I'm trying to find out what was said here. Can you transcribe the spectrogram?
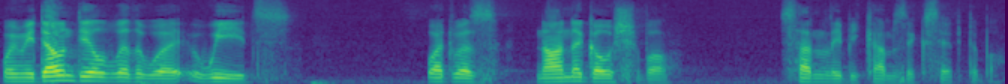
When we don't deal with the weeds, what was non negotiable suddenly becomes acceptable.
